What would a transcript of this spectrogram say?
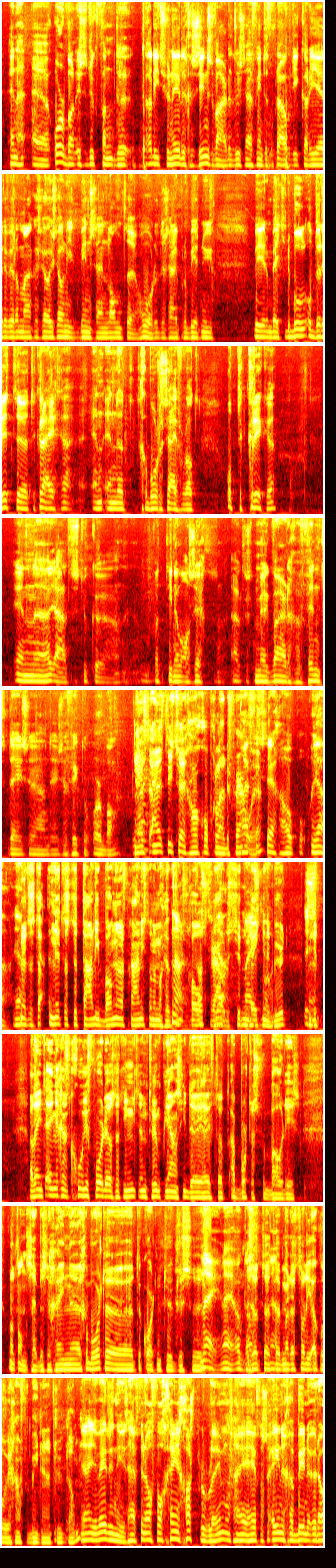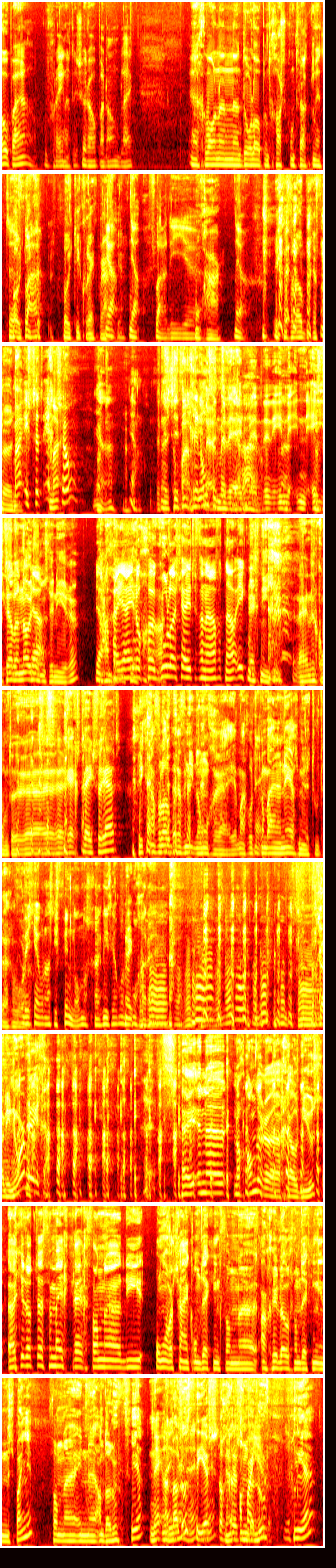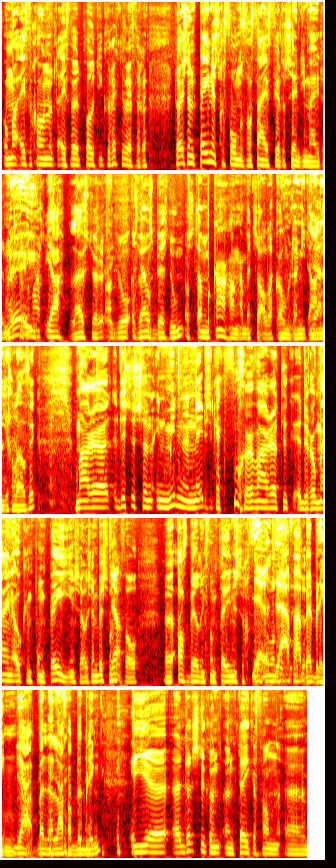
En uh, Orbán is natuurlijk van de traditionele gezinswaarde. Dus hij vindt dat vrouwen die carrière willen maken... sowieso niet binnen zijn land uh, horen. Dus hij probeert nu weer een beetje de boel op de rit uh, te krijgen... en, en het geboortecijfer wat op te krikken. En ja, het is natuurlijk, wat Tino al zegt... een uiterst merkwaardige vent, deze, deze Viktor Orbán. Hij heeft, hij heeft iets tegen hoogopgeleide Hij vrouwen, heeft hè? iets tegen hoop... Ja, ja. Net, als de, net als de Taliban in Afghanistan, dan mag je ook Nou, dat- ja, dus zit een beetje in de buurt. Dus- Dus alleen het enige goede voordeel is dat hij niet een Trumpiaans idee heeft... dat abortus verboden is. Want anders hebben ze geen eh, geboortetekort natuurlijk. Dus, eh, Nee, nee, ook dus dat. dat, ja. dat- Maar dat zal hij ook wel weer gaan verbieden natuurlijk dan. Ja, je weet het niet. Hij heeft in elk geval geen gasprobleem. Want hij heeft als enige binnen Europa... hoe verenigd is Europa dan, blijkt... eh, gewoon een eh, doorlopend gascontract met uh, Politiek, Vla. politiek correct praatje. Ja, ja, Vla die... eh, Hongaar. ja. Ik ga voorlopig even... Maar is dat echt Maar- zo? Ja. ja. Er zit hier geen onzin in- in- in- in- we vertellen nooit Ja. onzin hier, hè? Ja, ga jij nog uh, goulash eten vanavond? Nou, ik niet. Echt niet. Nee, dat komt er eh, rechtstreeks vooruit. Ik ga voorlopig even niet naar Hongarije. Maar goed, ik kan bijna nergens meer naartoe tegenwoordig. Weet jij wel als die Finland? Anders ga ik niet helemaal naar Nee, Hongarije. Wat zou die Noorwegen? Hey, en eh, nog ander groot nieuws. Had je dat even meegekregen van eh, die onwaarschijnlijke ontdekking van eh archeologische ontdekking in Spanje? Van eh, in eh, Andalusië? Nee, Andalusië nee, is toch eh? Andalusië? Om maar even gewoon het, even het politiek correct te zeggen. Daar is een penis gevonden van 45 centimeter. Nou, Nee. maar- ja, luister. Ik wil, als wij ons best doen, als het aan elkaar hangen met z'n allen, komen we daar niet aan Ja. hier, geloof ik. Maar eh, het is dus een, in midden in Nederland. Kijk, vroeger waren natuurlijk de Romeinen ook in Pompeii en zo. Er zijn best wel Ja. veel eh, afbeeldingen van penissen gevonden. De Want dat- lavabubbeling. Ja, bij de lavabubbeling. Die, dat is natuurlijk een, een teken van... ehm, eh,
